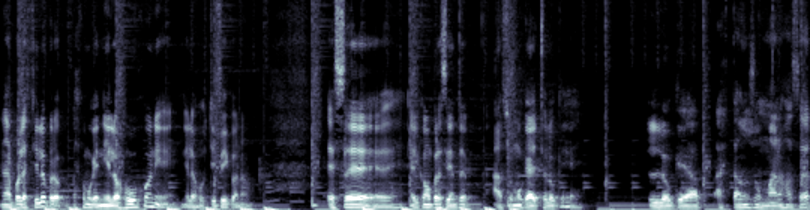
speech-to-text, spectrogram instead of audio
ni nada por el estilo, pero es como que ni lo juzgo ni, ni lo justifico, ¿no? Ese, él como presidente, asumo que ha hecho lo que, lo que ha, estado en sus manos hacer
